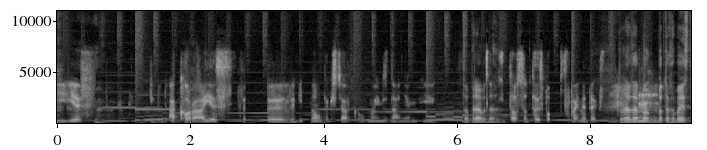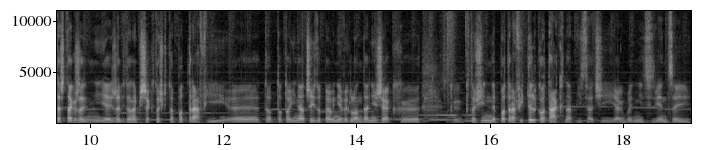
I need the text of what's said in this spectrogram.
i jest. A Kora jest y, wybitną tekściarką, moim zdaniem. I To prawda. to, są- to jest po prostu fajny tekst. To prawda, bo, bo to chyba jest też tak, że jeżeli to napisze ktoś, kto potrafi, yy, to, to, to inaczej zupełnie wygląda niż jak k- ktoś inny potrafi tylko tak napisać i jakby nic więcej,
